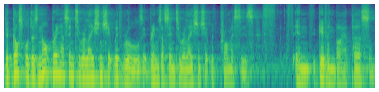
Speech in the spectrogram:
The gospel does not bring us into relationship with rules, it brings us into relationship with promises in, given by a person.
